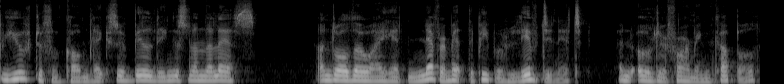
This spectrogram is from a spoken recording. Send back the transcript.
beautiful complex of buildings none the less, and although I had never met the people who lived in it, an older farming couple,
